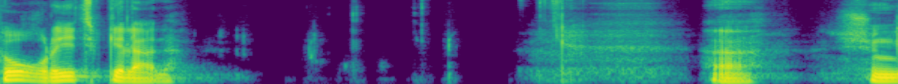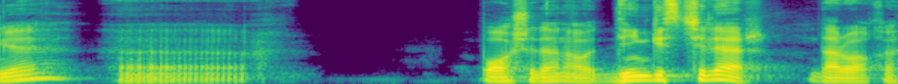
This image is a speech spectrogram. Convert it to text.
to'g'ri yetib keladi. Ha shunga e, boshidan dengizchilar darvoqe.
